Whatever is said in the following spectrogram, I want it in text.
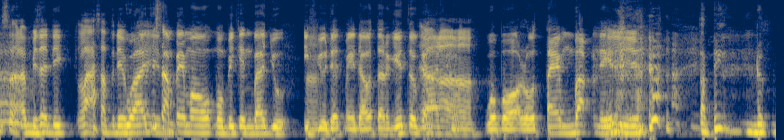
bisa di las atau dia Gue aja sampai mau mau bikin baju if you date my daughter gitu kan. Heeh. Gue bawa lo tembak nih. Tapi deg-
